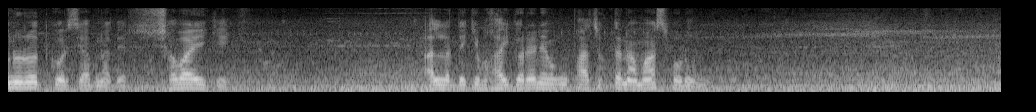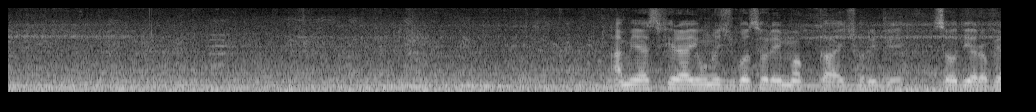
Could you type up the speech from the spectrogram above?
অনুরোধ করছি আপনাদের সবাইকে। আল্লাহ দেখে ভয় করেন এবং পাঁচক্ত নামাজ পড়ুন। আমি আজ ফিরাই উনিশ বছর এই মক্কায় শরীফে সৌদি আরবে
